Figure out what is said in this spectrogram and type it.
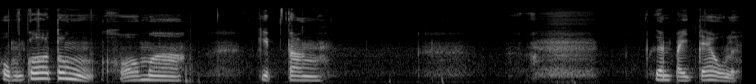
ผมก็ต้องขอมาเก็บตังค์เพื่อนไปแจ้วเลย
